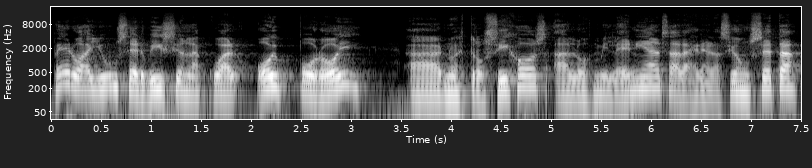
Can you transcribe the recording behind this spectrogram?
Pero hay un servicio en el cual hoy por hoy a nuestros hijos, a los millennials, a la generación Z,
